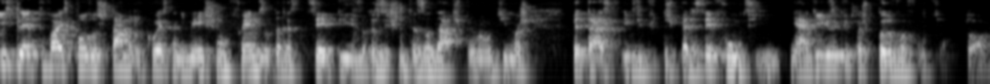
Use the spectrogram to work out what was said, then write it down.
И след това използваш там Request Animation Frame, за да разцепи различните задачи. Примерно ти имаш трябва да екзекютваш 50 функции, няма ги екзекютваш първа функция, втора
